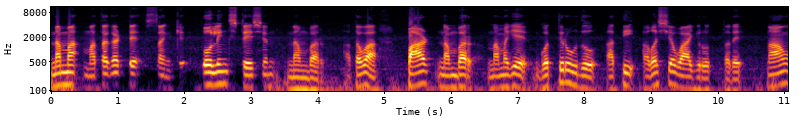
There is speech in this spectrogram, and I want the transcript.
ನಮ್ಮ ಮತಗಟ್ಟೆ ಸಂಖ್ಯೆ ಪೋಲಿಂಗ್ ಸ್ಟೇಷನ್ ನಂಬರ್ ಅಥವಾ ಪಾರ್ಟ್ ನಂಬರ್ ನಮಗೆ ಗೊತ್ತಿರುವುದು ಅತಿ ಅವಶ್ಯವಾಗಿರುತ್ತದೆ. ನಾವು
